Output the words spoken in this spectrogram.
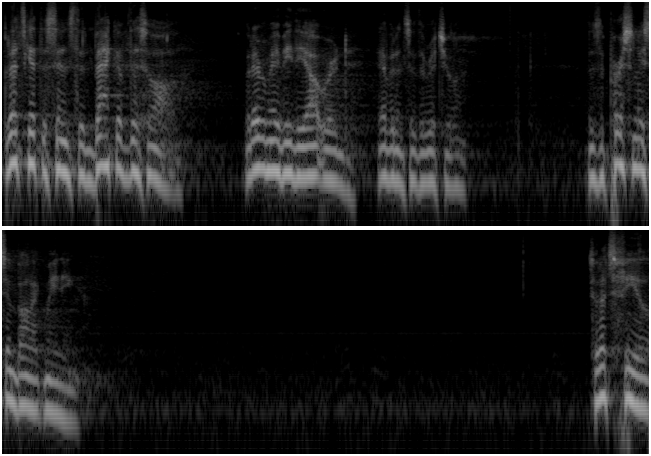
But let's get the sense that back of this all, whatever may be the outward evidence of the ritual, there's a personally symbolic meaning. So let's feel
